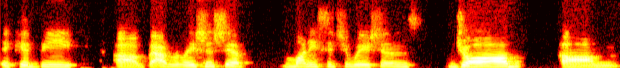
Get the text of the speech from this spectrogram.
it could be uh, bad relationship, money situations, job, um,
